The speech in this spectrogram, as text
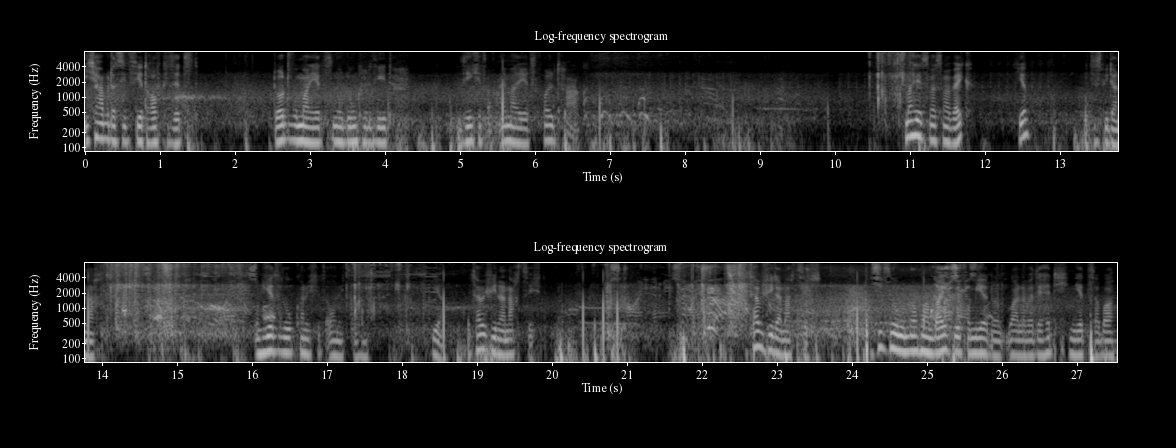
ich habe das jetzt hier drauf gesetzt. Dort, wo man jetzt nur dunkel sieht, sehe ich jetzt auf einmal jetzt Volltag. Ich mache jetzt was mal weg. Hier. Jetzt ist wieder Nacht. Und hier so kann ich jetzt auch nichts machen. Hier. Jetzt habe ich wieder Nachtsicht. Jetzt habe ich wieder Nachtsicht. Das ist jetzt nur noch mal ein Beispiel von mir. Normalerweise hätte ich ihn jetzt, aber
